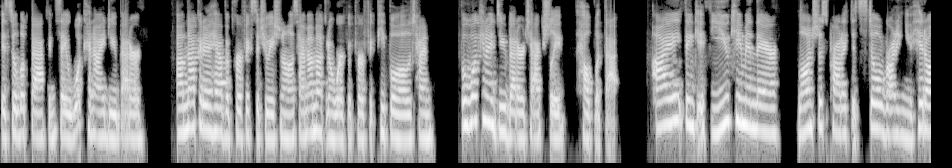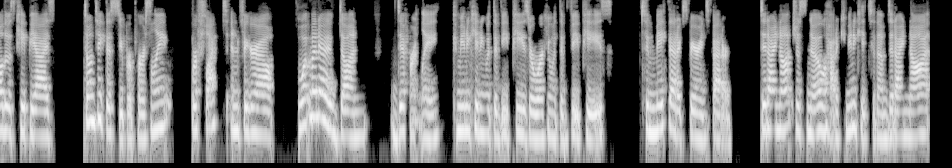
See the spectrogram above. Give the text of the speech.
is to look back and say, what can I do better? I'm not going to have a perfect situation all the time. I'm not going to work with perfect people all the time. But what can I do better to actually help with that? I think if you came in there, launched this product, it's still running, you hit all those KPIs, don't take this super personally. Reflect and figure out what might I have done differently, communicating with the VPs or working with the VPs to make that experience better. Did I not just know how to communicate to them? Did I not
